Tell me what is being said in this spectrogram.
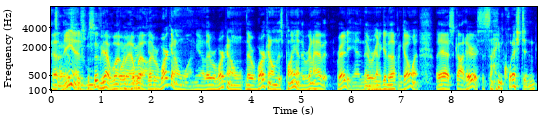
at the end, specifically, yeah, what, well, well, they were working on one. You know, they were working on they were working on this plan. They were going to have it ready, and they were Mm-hmm. going to get it up and going. They asked Scott Harris the same question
